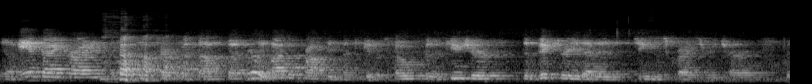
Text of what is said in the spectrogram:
you know, Antichrist and all this terrible stuff, but really Bible prophecy is meant to give us hope for the future, the victory that is Jesus Christ's return to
